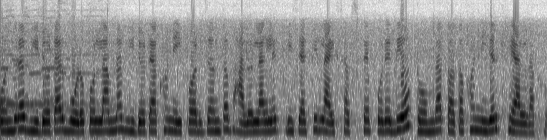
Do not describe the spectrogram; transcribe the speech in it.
বন্ধুরা, ভিডিওটা আর বড় করলাম না, ভিডিওটা এখন এই পর্যন্ত। ভালো লাগলে প্লিজ একটি লাইক সাবস্ক্রাইব করে দিও। তোমরা ততক্ষণ নিজের খেয়াল রাখো।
